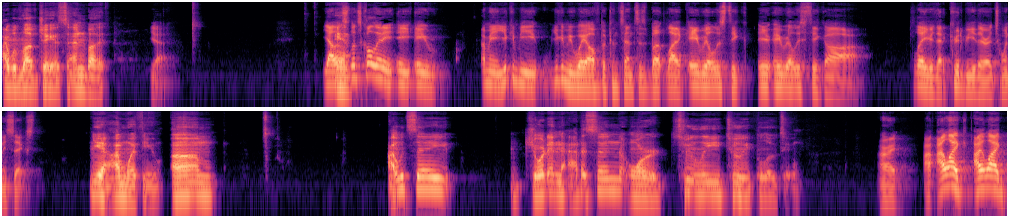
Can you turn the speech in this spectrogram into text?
I would love JSN, but yeah, yeah. Let's and, let's call it a, a, a I mean, you can be you can be way off the consensus, but like a realistic a, a realistic uh player that could be there at 26th. Yeah, I'm with you. Um I would say Jordan Addison or Tuli Tuipulotu. All right. I, I, like I like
